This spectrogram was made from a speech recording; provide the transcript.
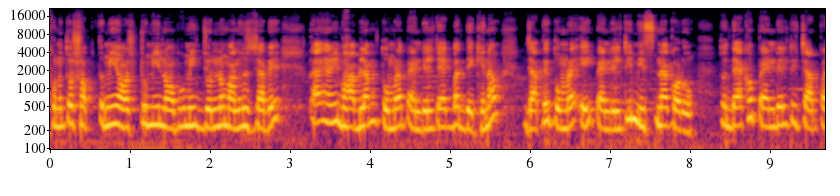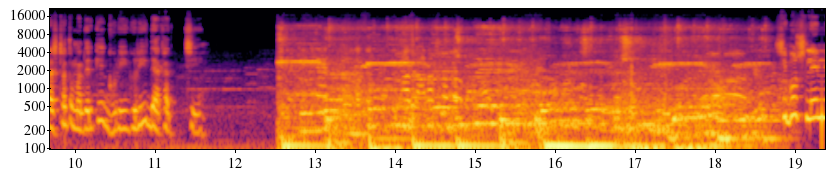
এখনও তো সপ্তমী, অষ্টমী, নবমীর জন্য মানুষ যাবে। তাই আমি ভাবলাম, তোমরা প্যান্ডেলটা একবার দেখে নাও, যাতে তোমরা এই প্যান্ডেলটি মিস না করো। তো দেখো প্যান্ডেলটির চারপাশটা তোমাদেরকে ঘুরিয়ে ঘুরিয়ে দেখাচ্ছি। জানা সব শিবস লেন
